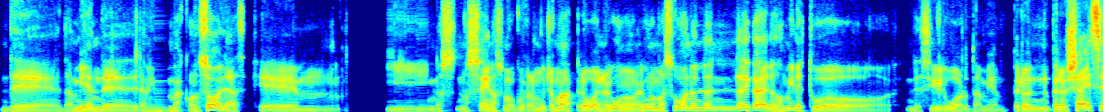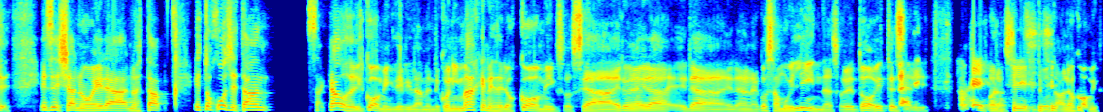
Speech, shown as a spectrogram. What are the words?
de, también de, las mismas consolas. Em, y no, sé, no se me ocurre mucho más, pero bueno, alguno, alguno más hubo. en, la, década de los 2000 estuvo de Civil War también, pero, pero ya ese, ese ya no era, no está. Estos juegos estaban sacados del cómic directamente, con imágenes de los cómics, o sea, era una, era, era, era una cosa muy linda, sobre todo, ¿viste? Si, bueno, sí, sí, gustaban los cómics.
